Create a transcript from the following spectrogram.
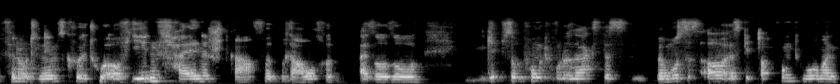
für eine Unternehmenskultur auf jeden Fall eine Strafe brauche? Also so gibt es so Punkte, wo du sagst, das, man muss es auch, es gibt auch Punkte, wo man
